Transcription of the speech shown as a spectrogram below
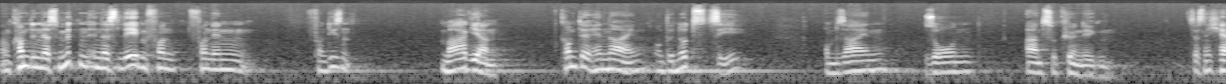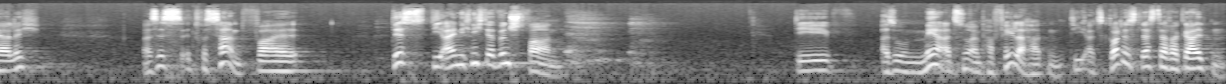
und kommt in das mitten in das Leben von, von, den, von diesen Magiern, kommt er hinein und benutzt sie um seinen Sohn anzukündigen. Ist das nicht herrlich? Das ist interessant, weil das, die eigentlich nicht erwünscht waren, die also mehr als nur ein paar Fehler hatten, die als Gotteslästerer galten,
